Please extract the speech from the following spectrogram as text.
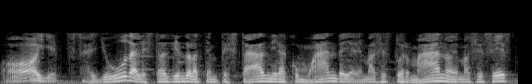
oye, pues ayuda, le estás viendo la tempestad, mira cómo anda, y además es tu hermano, además es esto.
